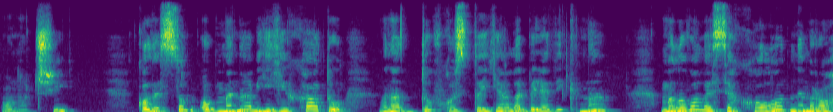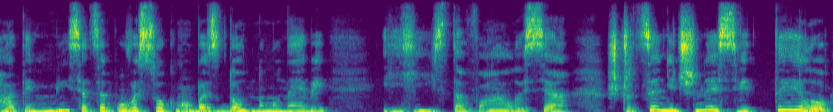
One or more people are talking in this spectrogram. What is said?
Уночі, коли сон обминав її хату, вона довго стояла біля вікна, милувалася холодним рогатим місяцем у високому бездонному небі, і їй здавалося, що це нічне світило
